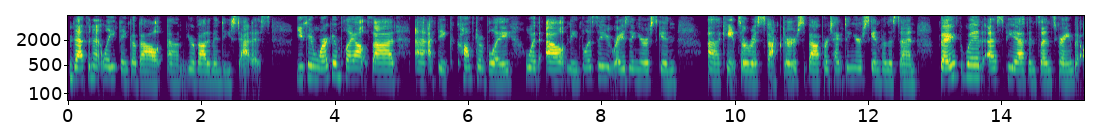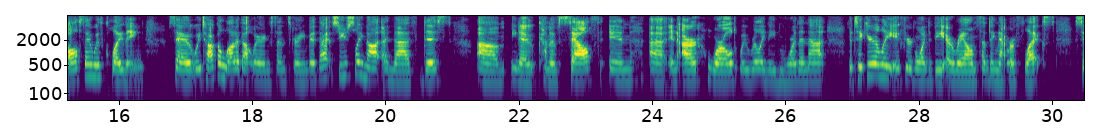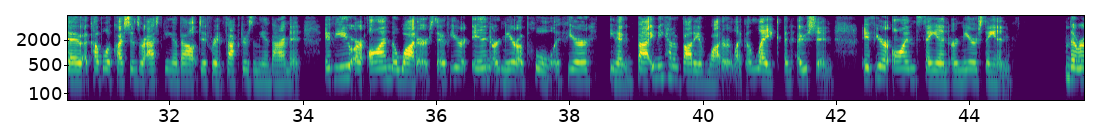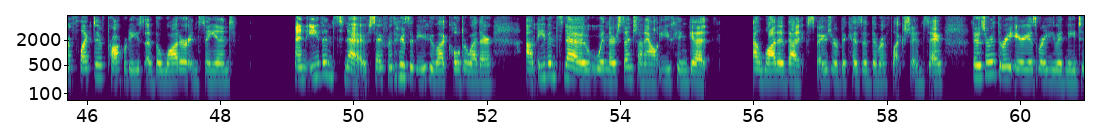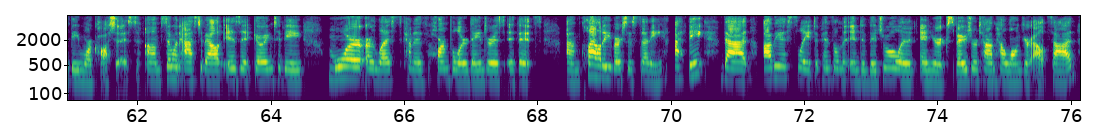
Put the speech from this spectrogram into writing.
definitely think about um, your vitamin D status. You can work and play outside, uh, I think, comfortably without needlessly raising your skin uh, cancer risk factors by protecting your skin from the sun, both with SPF and sunscreen, but also with clothing. So, we talk a lot about wearing sunscreen, but that's usually not enough. This um, you know, kind of south in uh, in our world, we really need more than that, particularly if you're going to be around something that reflects. So, a couple of questions we're asking about different factors in the environment. If you are on the water, so if you're in or near a pool, if you're you know, by any kind of body of water, like a lake, an ocean, if you're on sand or near sand, the reflective properties of the water and sand and even snow. So, for those of you who like colder weather, um, even snow, when there's sunshine out, you can get a lot of that exposure because of the reflection. So, those are three areas where you would need to be more cautious. Um, someone asked about is it going to be more or less kind of harmful or dangerous if it's um, cloudy versus sunny. I think that obviously it depends on the individual and, and your exposure time, how long you're outside.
